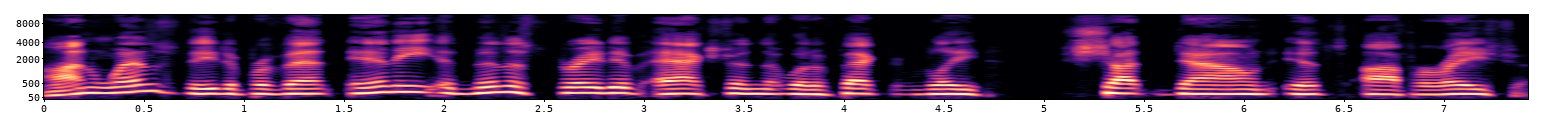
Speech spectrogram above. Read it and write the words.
on Wednesday to prevent any administrative action that would effectively shut down its operation.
